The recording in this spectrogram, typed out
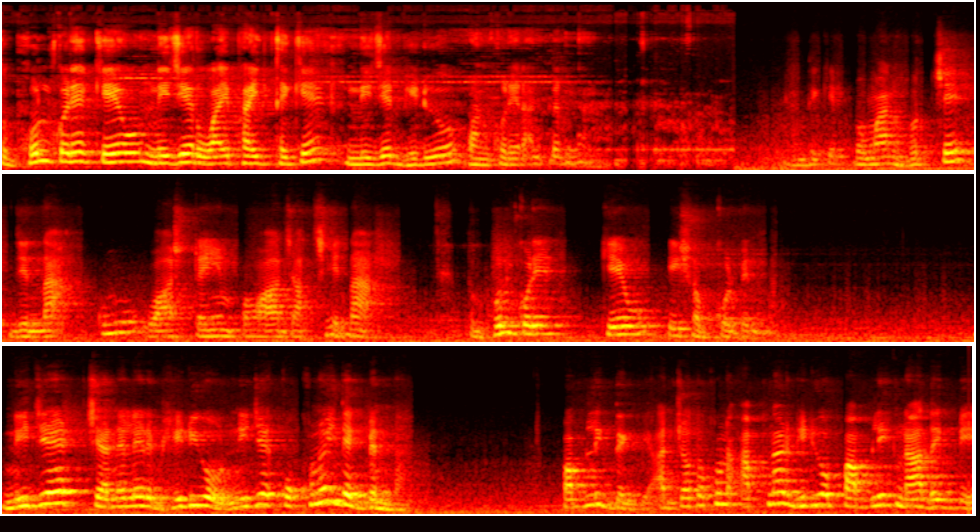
তো ভুল করে কেউ নিজের ওয়াইফাই থেকে নিজের ভিডিও অন করে রাখবেন না। এখান প্রমাণ হচ্ছে যে না, কোনো ওয়াশ টাইম পাওয়া যাচ্ছে না। তো ভুল করে কেউ এইসব করবেন না। নিজের চ্যানেলের ভিডিও নিজে কখনোই দেখবেন না। পাবলিক দেখবে। আর যতক্ষণ আপনার ভিডিও পাবলিক না দেখবে,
